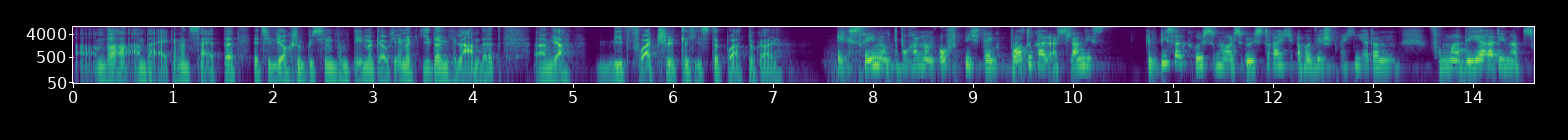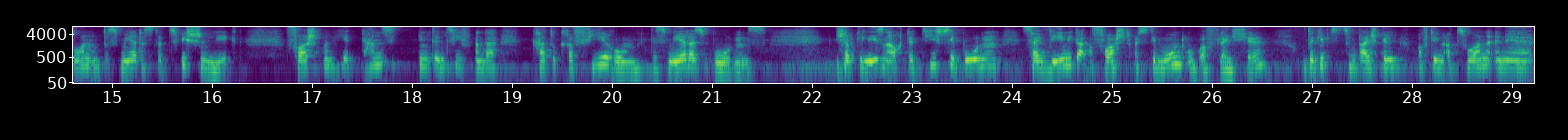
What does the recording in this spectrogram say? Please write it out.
an, der, an der eigenen Seite. Jetzt sind wir auch schon ein bisschen beim Thema, glaube ich, Energie dann gelandet. Ähm, ja, wie fortschrittlich ist der Portugal? Extrem und woran man oft nicht denkt, Portugal als Land ist ein bisschen größer nur als Österreich, aber wir sprechen ja dann von Madeira, den Azoren und das Meer, das dazwischen liegt, forscht man hier ganz intensiv an der Kartografierung des Meeresbodens. Ich habe gelesen, auch der Tiefseeboden sei weniger erforscht als die Mondoberfläche. Und da gibt es zum Beispiel auf den Azoren eine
